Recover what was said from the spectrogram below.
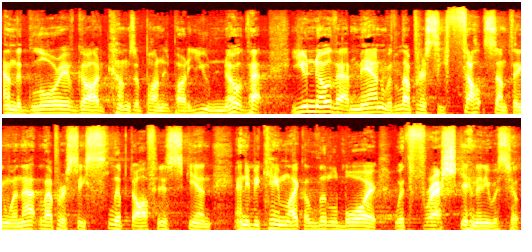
and the glory of God comes upon his body. You know that. You know that man with leprosy felt something when that leprosy slipped off his skin and he became like a little boy with fresh skin and he was so,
